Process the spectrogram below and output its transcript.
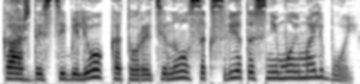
Каждый стебелек, который тянулся к свету с немой мольбой.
